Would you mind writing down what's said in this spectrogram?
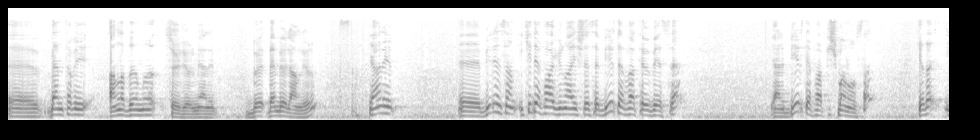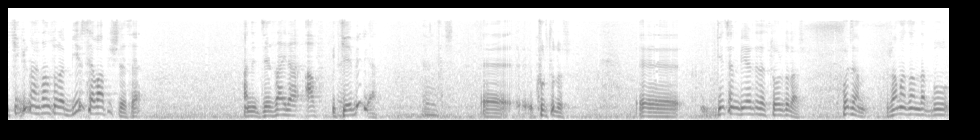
e, ben tabii anladığımı söylüyorum yani ben böyle anlıyorum. Yani e, bir insan iki defa günah işlese bir defa tevbe etse yani bir defa pişman olsa ya da iki günahdan sonra bir sevap işlese hani cezayla af ikiye bir ya e, kurtulur. E, geçen bir yerde de sordular. Hocam Ramazan'da bu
